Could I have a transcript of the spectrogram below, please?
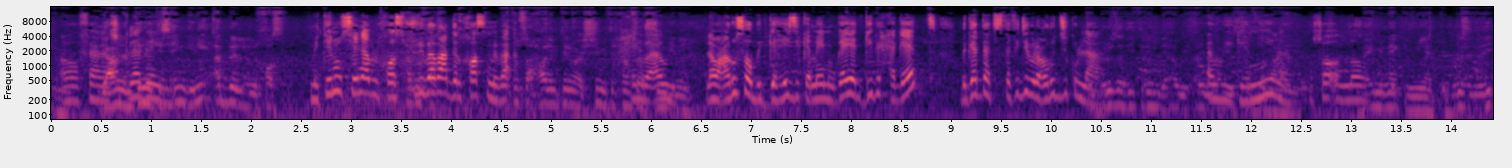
كمان. آه فعلا. شكلها باين. 290 جنيه قبل الخصم. 290 قبل الخصم. في بقى بعد الخصم بقى. توصل حوالي 220 حلوة 225 قوي. جنيه. لو عروسة وبتجهزي كمان وجاية تجيبي حاجات بجد هتستفيدي بالعروض دي كلها. البلوزة دي ترند قوي قوي قوي جميلة. ما شاء الله. باقي منها كميات. البلوزة دي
